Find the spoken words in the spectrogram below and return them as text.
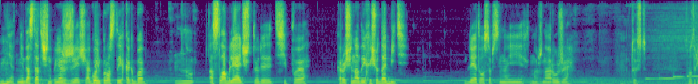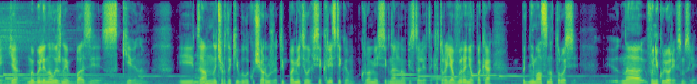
Нет, недостаточно, понимаешь, сжечь. Огонь просто их как бы, ну, ослабляет, что ли, типа... Короче, надо их еще добить. Для этого, собственно, и нужно оружие. То есть, смотри, я, мы были на лыжной базе с Кевином, и Мгм. там на чердаке было куча оружия. Ты пометил их все крестиком, кроме сигнального пистолета, который я выронил, пока поднимался на тросе. На фуникулере, в смысле.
